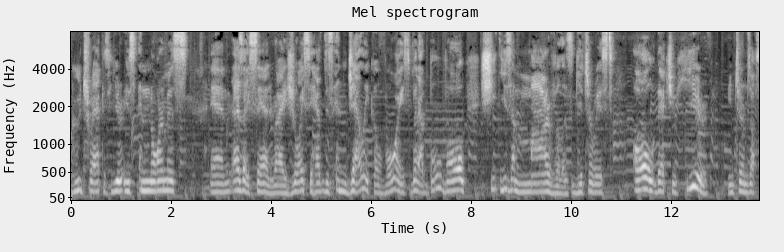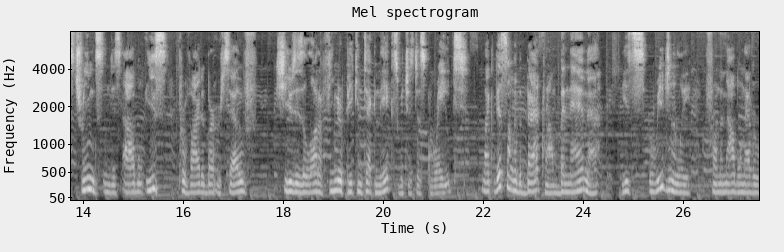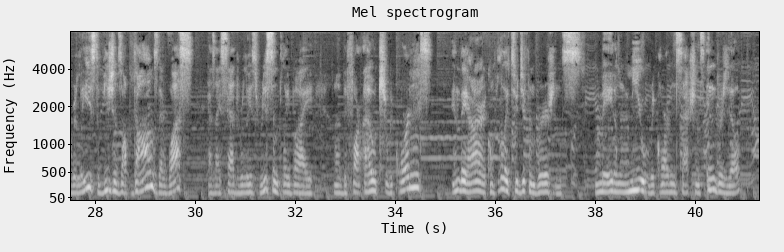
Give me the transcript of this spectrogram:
good tracks here is enormous. And as I said, right, Joyce has this angelical voice, but above all, she is a marvelous guitarist. All that you hear in terms of strings in this album is provided by herself. She uses a lot of finger picking techniques, which is just great. Like this song in the background, Banana, is originally from an album never released, Visions of Dawns, that was, as I said, released recently by uh, the Far Out Recordings. And they are completely two different versions made on new recording sessions in Brazil.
